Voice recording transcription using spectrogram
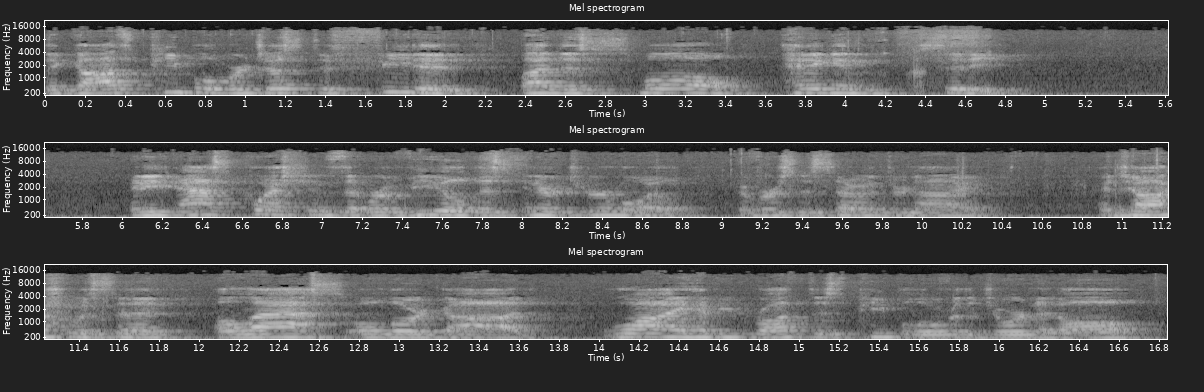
that God's people were just defeated by this small pagan city. And he asks questions that reveal this inner turmoil in verses 7 through 9. And Joshua said, Alas, O Lord God, why have you brought this people over the Jordan at all?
